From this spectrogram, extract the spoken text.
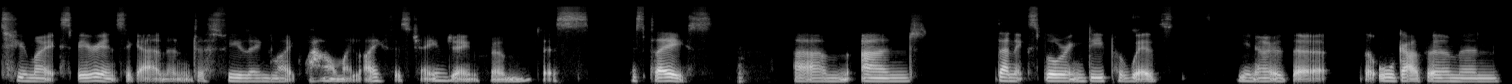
to my experience again, and just feeling like, wow, my life is changing from this this place, um, and then exploring deeper with, you know, the the orgasm and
